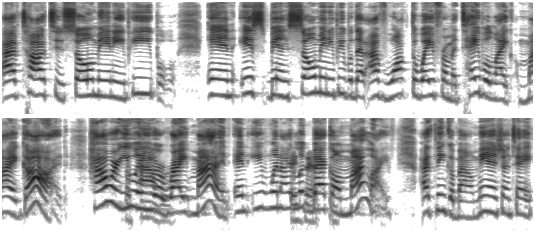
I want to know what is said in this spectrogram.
i've talked to so many people and it's been so many people that i've walked away from a table like my god how are you in your right mind? And when i exactly. look back on my life i think about man Shantae,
